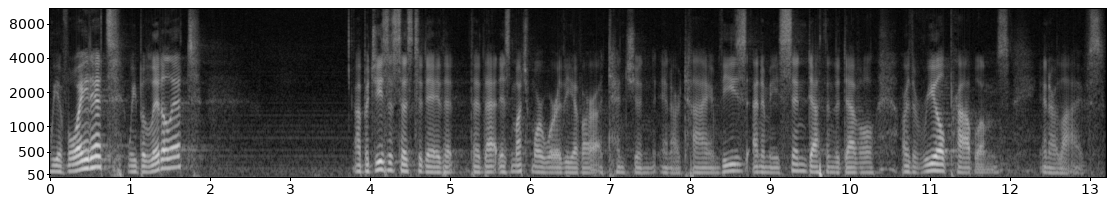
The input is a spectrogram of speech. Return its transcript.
we avoid it, we belittle it. Uh, but Jesus says today that, that that is much more worthy of our attention and our time. These enemies, sin, death, and the devil, are the real problems in our lives.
